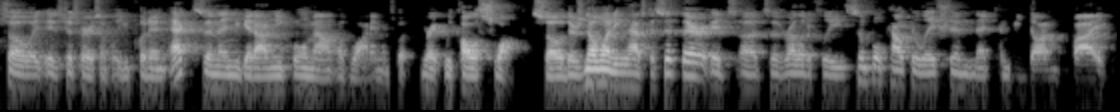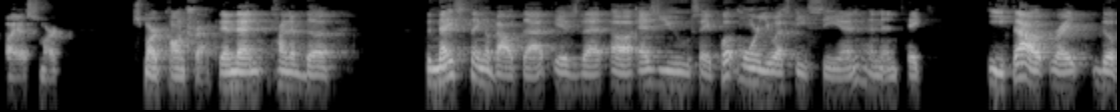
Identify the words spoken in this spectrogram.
so it, it's just very simple. You put in X and then you get out an equal amount of Y, and that's what right we call a swap. So there's no one who has to sit there. It's uh, it's a relatively simple calculation that can be done by by a smart smart contract. And then kind of the the nice thing about that is that uh, as you say put more USDC in and then take ETH out, right, the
